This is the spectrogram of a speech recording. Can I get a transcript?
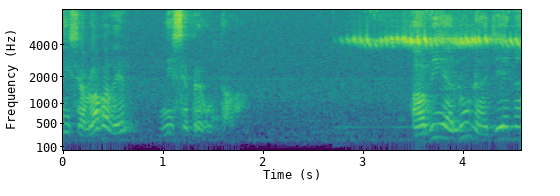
ni se hablaba de él ni se preguntaba. Había luna llena,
